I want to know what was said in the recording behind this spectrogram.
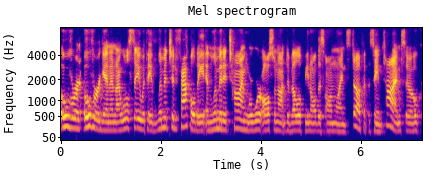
over and over again. And I will say, with a limited faculty and limited time, where we're also not developing all this online stuff at the same time. So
